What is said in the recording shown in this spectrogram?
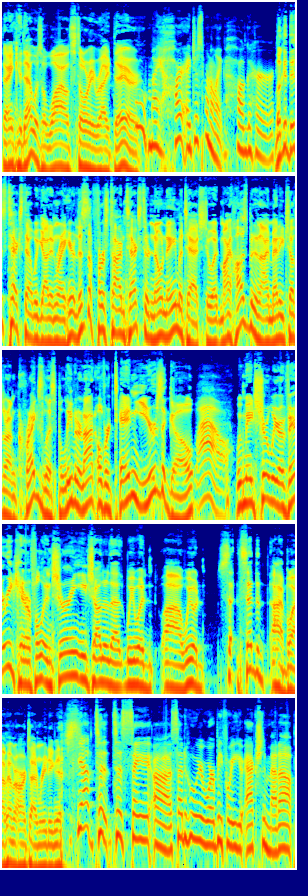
Thank you. That was a wild story right there. Ooh, my heart. I just want to like hug her. Look at this text that we got in right here. This is a first time texter, no name attached to it. My husband and I met each other on Craigslist, believe it or not, over 10 years ago. Wow. We made sure we were very careful, ensuring each other that we would, uh, we would, sa- said that, ah, boy, I'm having a hard time reading this. Yeah, to, to say, uh, said who we were before you actually met up.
